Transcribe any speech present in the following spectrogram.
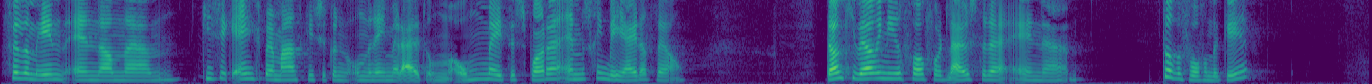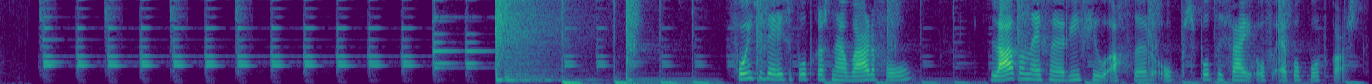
vul hem in en dan ehm, kies ik eens per maand kies ik een ondernemer uit om, om mee te sparren. En misschien ben jij dat wel. Dankjewel in ieder geval voor het luisteren en uh, tot de volgende keer. Vond je deze podcast nou waardevol? Laat dan even een review achter op Spotify of Apple Podcast.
